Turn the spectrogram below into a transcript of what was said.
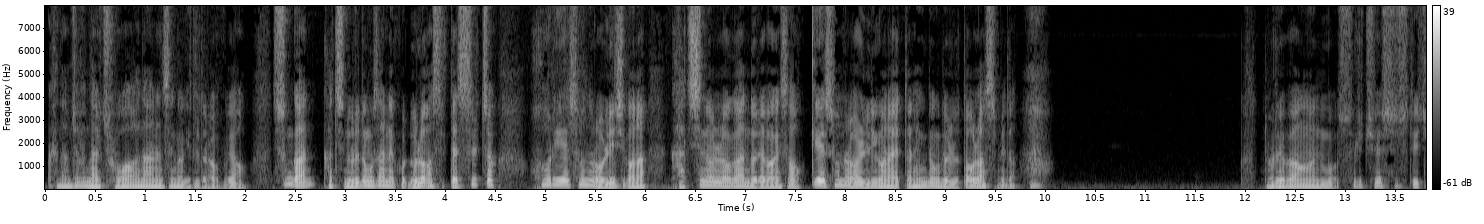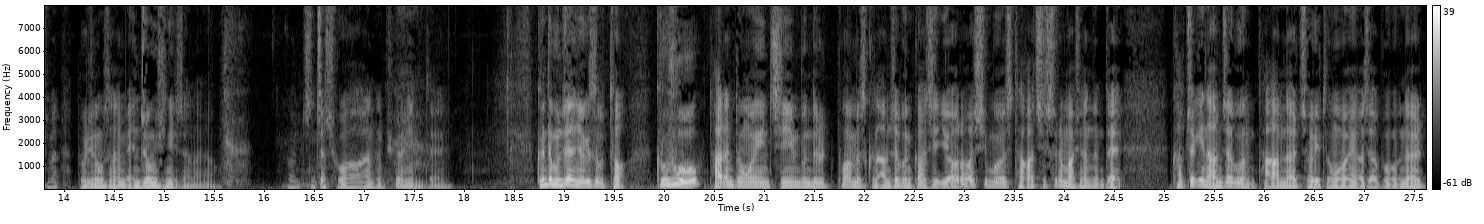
그 남자분 날 좋아하나 하는 생각이 들더라고요. 순간 같이 노래동산에 고- 놀러 갔을 때 슬쩍 허리에 손을 올리시거나 같이 놀러 간 노래방에서 어깨에 손을 올리거나 했던 행동들도 떠올랐습니다. 헉! 노래방은 뭐 술이 취했을 수도 있지만 놀이동산은 맨정신이잖아요. 이건 진짜 좋아하는 표현인데. 근데 문제는 여기서부터 그 후 다른 동호인 지인분들을 포함해서 그 남자분까지 여럿이 모여서 다 같이 술을 마셨는데 갑자기 남자분 다음날 저희 동호회 여자분을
